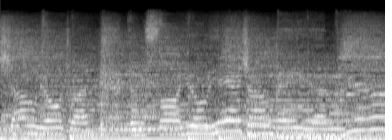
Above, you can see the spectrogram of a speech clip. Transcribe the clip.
上流转，等所有业障被原谅。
